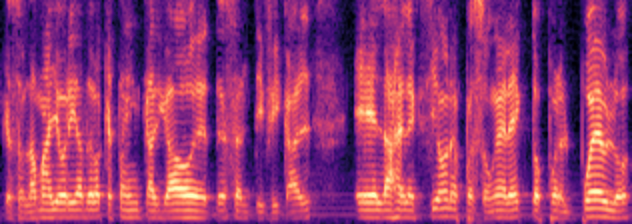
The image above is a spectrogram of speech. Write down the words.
que son la mayoría de los que están encargados de, certificar eh, las elecciones pues son electos por el pueblo.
